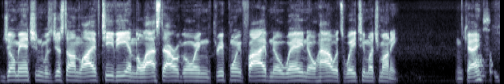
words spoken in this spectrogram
Joe Manchin was just on live TV in the last hour going 3.5, no way, no how, it's way too much money. Okay Awesome.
